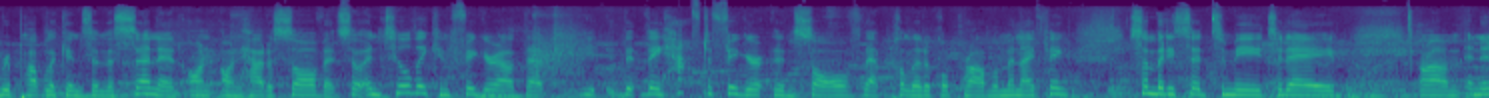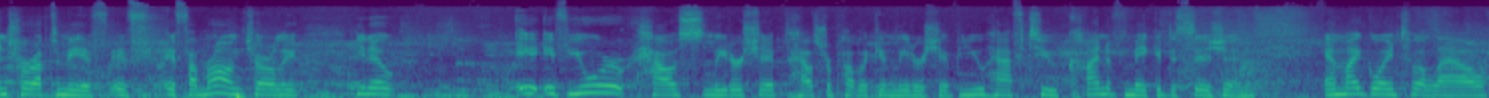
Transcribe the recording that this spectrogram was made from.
Republicans in the Senate on, on how to solve it. So until they can figure out that, they have to figure and solve that political problem. And I think somebody said to me today, um, and interrupt me if, if, if I'm wrong, Charlie, you know, if your House leadership, House Republican leadership, you have to kind of make a decision. Am I going to allow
